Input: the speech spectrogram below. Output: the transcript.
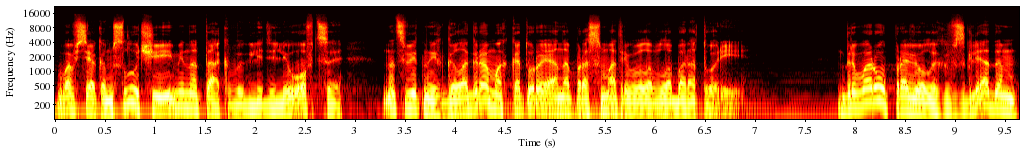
во всяком случае, именно так выглядели овцы на цветных голограммах, которые она просматривала в лаборатории. Дроворуб провел их взглядом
